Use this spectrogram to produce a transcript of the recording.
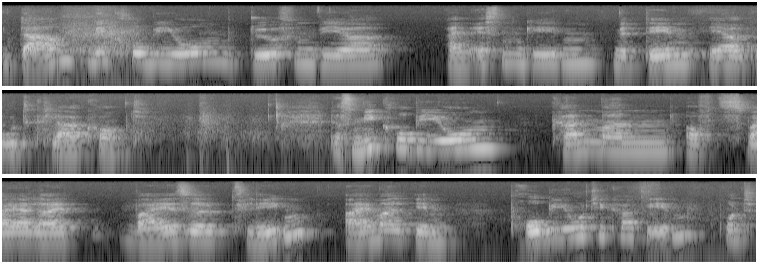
Darmmikrobiom dürfen wir ein Essen geben, mit dem er gut klarkommt. Das Mikrobiom kann man auf zweierlei Weise pflegen. Einmal im Probiotika geben und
